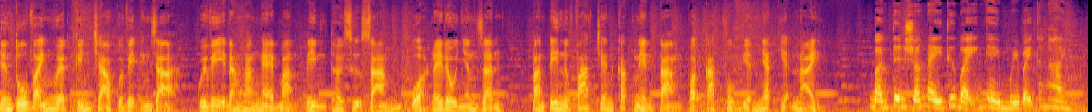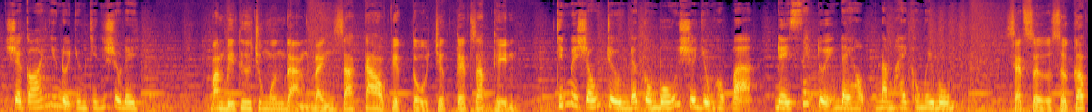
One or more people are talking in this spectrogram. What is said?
Tiên Tú và Ánh Nguyệt kính chào quý vị thính giả. Quý vị đang lắng nghe bản tin thời sự sáng của Radio Nhân dân. Bản tin được phát trên các nền tảng podcast phổ biến nhất hiện nay. Bản tin sáng nay thứ Bảy ngày 17 tháng 2 sẽ có những nội dung chính sau đây. Ban Bí thư Trung ương Đảng đánh giá cao việc tổ chức Tết Giáp Thìn. 96 trường đã công bố sử dụng học bạ để xét tuyển đại học năm 2014. Xét xử sơ cấp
